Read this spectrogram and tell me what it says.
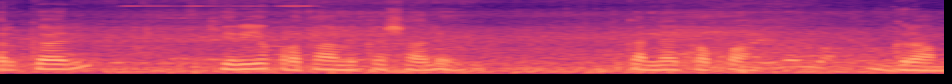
ಸರ್ಕಾರಿ ಕಿರಿಯ ಪ್ರಾಥಮಿಕ ಶಾಲೆ ಕನ್ಯಾಕಪ್ಪ ಗ್ರಾಮ.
